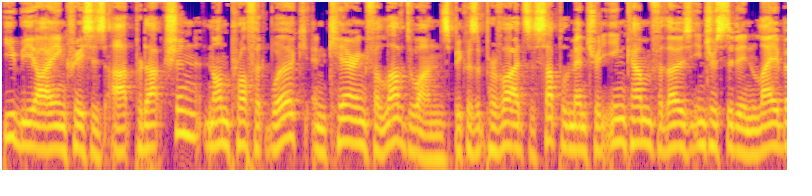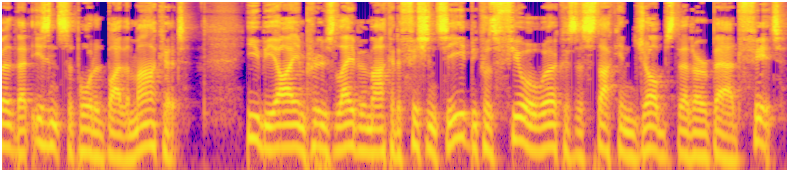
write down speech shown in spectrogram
UBI increases art production, non-profit work, and caring for loved ones because it provides a supplementary income for those interested in labour that isn't supported by the market. UBI improves labour market efficiency because fewer workers are stuck in jobs that are a bad fit.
